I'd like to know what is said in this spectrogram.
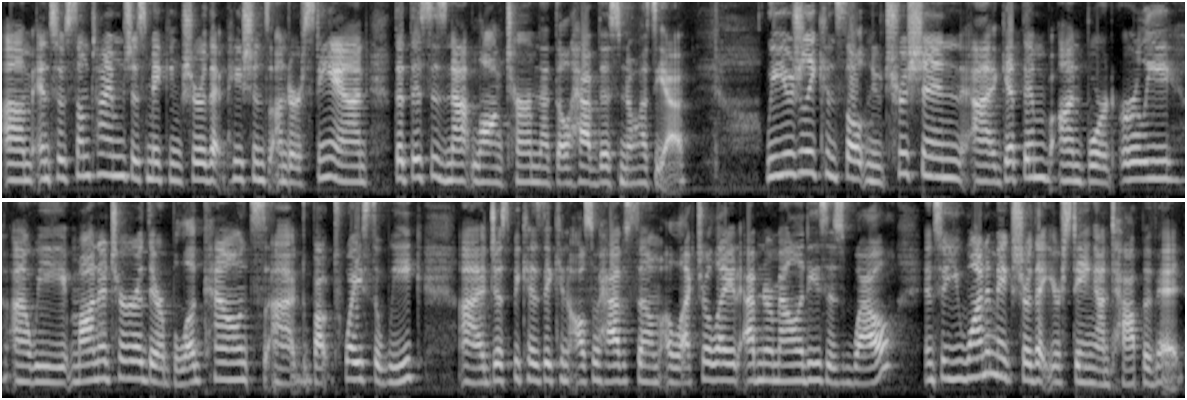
Um, and so, sometimes just making sure that patients understand that this is not long term, that they'll have this nausea. We usually consult nutrition, uh, get them on board early. Uh, we monitor their blood counts uh, about twice a week, uh, just because they can also have some electrolyte abnormalities as well. And so you want to make sure that you're staying on top of it.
